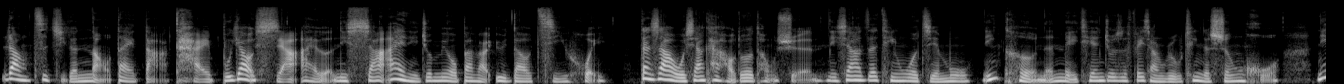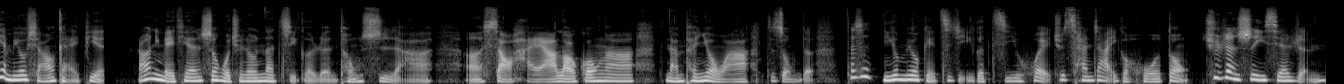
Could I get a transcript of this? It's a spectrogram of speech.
让自己的脑袋打开，不要狭隘了。你狭隘，你就没有办法遇到机会。但是啊，我现在看好多的同学，你现在在听我节目，你可能每天就是非常 routine 的生活，你也没有想要改变。然后你每天生活圈都是那几个人，同事啊、呃、小孩啊、老公啊、男朋友啊这种的，但是你有没有给自己一个机会去参加一个活动，去认识一些人？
